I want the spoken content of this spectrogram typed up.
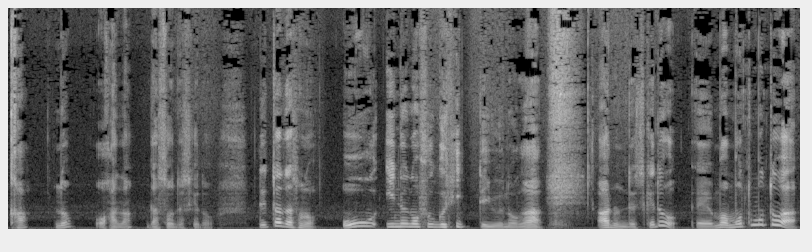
科のお花だそうですけど。で、ただその、大犬のふぐりっていうのがあるんですけど、えー、まあ、もともとは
